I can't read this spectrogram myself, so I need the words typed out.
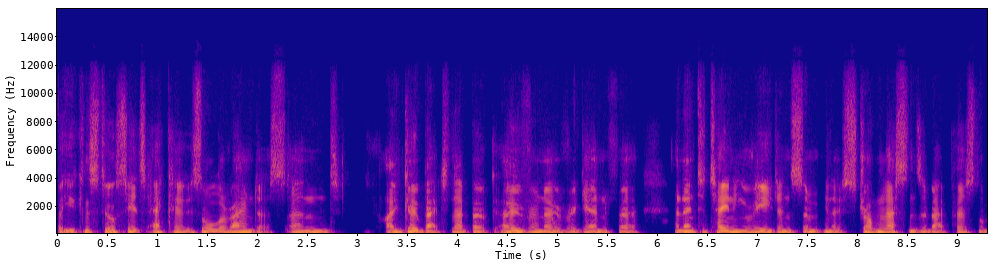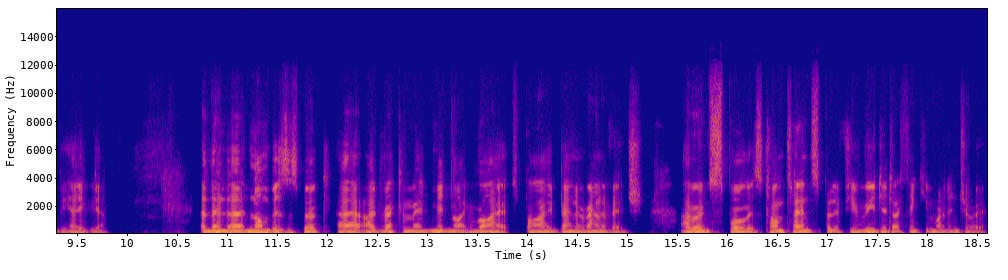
but you can still see its echoes all around us. And I go back to that book over and over again for an entertaining read and some you know strong lessons about personal behavior. And then a non-business book, uh, I'd recommend Midnight Riot by Ben Aaronovitch. I won't spoil its contents, but if you read it, I think you might enjoy it.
